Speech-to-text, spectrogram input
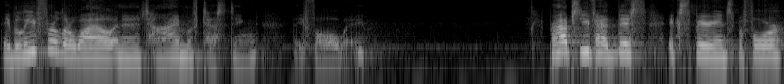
They believe for a little while and in a time of testing they fall away. Perhaps you've had this experience before.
